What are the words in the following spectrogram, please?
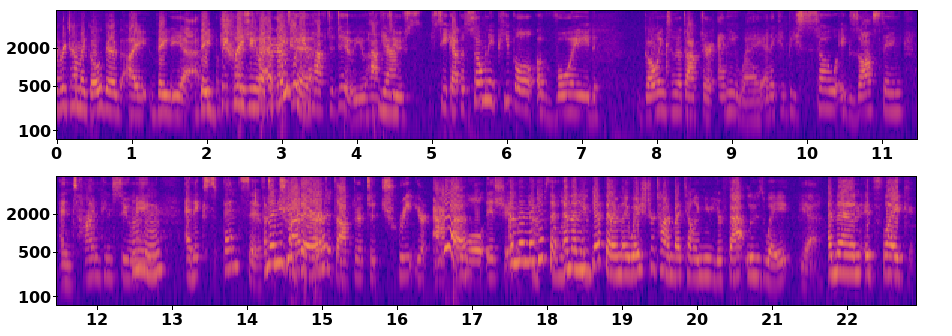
every time I go there, I they yeah, they Because treat me you- like a and that's patient. what you have to do. You have Yeah. to s- seek out. But so many people avoid going to the doctor anyway, and it can be so exhausting and time consuming and expensive. Mm-hmm. And then to you try get to there- find a doctor to treat your actual issue. and then they get there, and then you get there, and they waste your time by telling you you're fat, lose weight, yeah. and then it's like,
